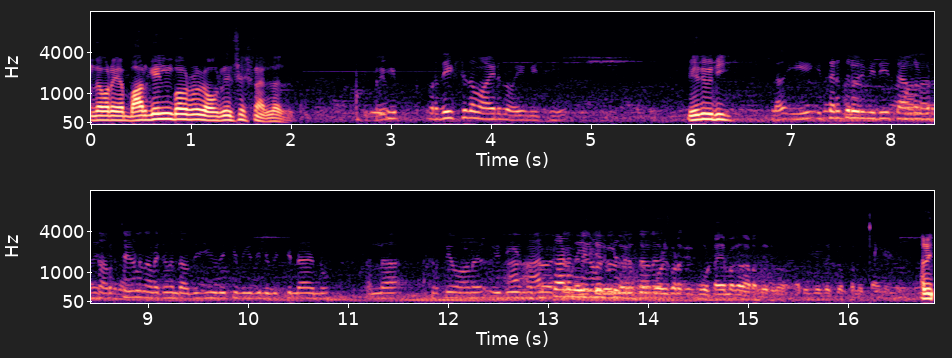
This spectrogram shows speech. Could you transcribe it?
എന്താ പറയുക ബാർഗെയിനിങ് പവറുള്ള ഓർഗനൈസേഷൻ അല്ല അത്. പ്രതീക്ഷിതമായിരുന്നോ ഈ വിധി? ഏത് വിധി? ഈ ഇത്തരത്തിലൊരു വിധി താങ്കൾ? ചർച്ചകൾ നടക്കുന്നുണ്ട്. അതിജീവിതയ്ക്ക് നീതി ലഭിച്ചില്ല എന്നും നല്ല കൃത്യമാണ് വിധി അല്ല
